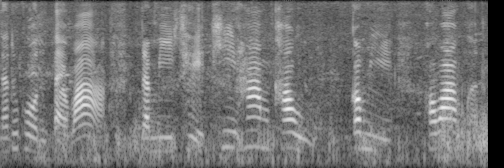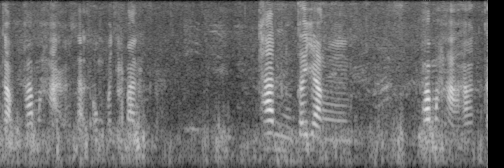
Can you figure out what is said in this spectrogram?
นะทุกคนแต่ว่าจะมีเขตที่ห้ามเข้าก็มีเพราะว่าเหมือนกับพระมหากษัตริย์องค์ปัจจุบัน ท่านก็ยังพระมหาก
